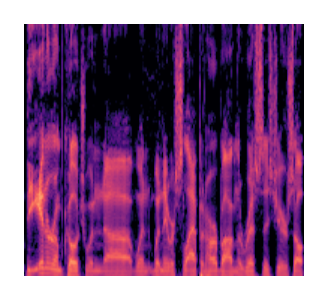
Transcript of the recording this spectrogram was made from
the interim coach when uh, when when they were slapping Harbaugh on the wrist this year. So,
